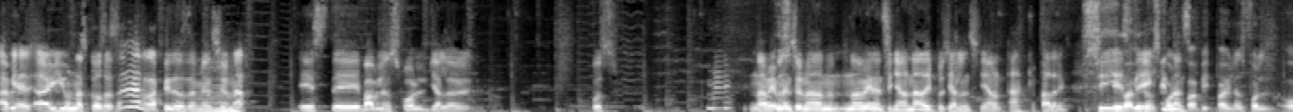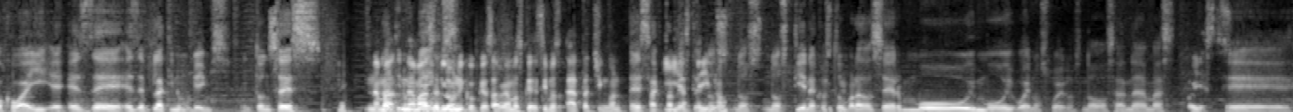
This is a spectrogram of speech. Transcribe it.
Había, hay unas cosas eh, rápidas de mencionar. Este, Babylon's Fall ya lo. Pues. No había pues mencionado, no habían enseñado nada y pues ya lo enseñaron. Ah, qué padre. Sí, este, Babylon's, Fall, ojo, ahí e, es de, es de Platinum Games. Entonces. Nada más, es lo único que sabemos que decimos, ah, está chingón. Exactamente. nos, tiene acostumbrado a ser muy, muy buenos juegos, ¿no? O sea, nada más. Oye, eh,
